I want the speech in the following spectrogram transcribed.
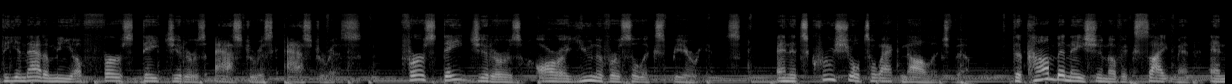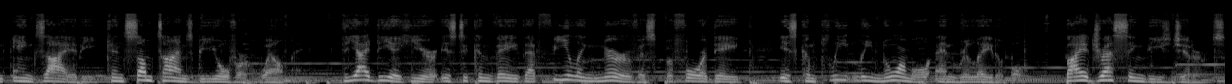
The anatomy of first date jitters asterisk asterisk. First date jitters are a universal experience, and it's crucial to acknowledge them. The combination of excitement and anxiety can sometimes be overwhelming. The idea here is to convey that feeling nervous before a date is completely normal and relatable. By addressing these jitters,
